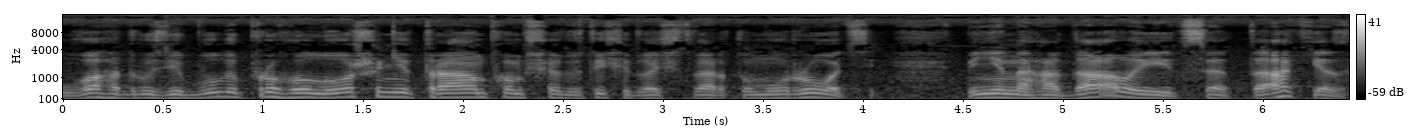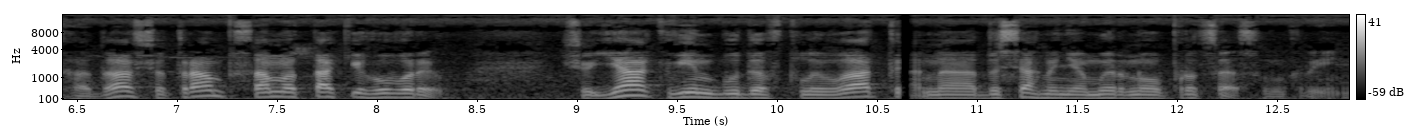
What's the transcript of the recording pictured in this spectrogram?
увага, друзі, були проголошені Трампом ще в 2024 році. Мені нагадали, і це так, я згадав, що Трамп саме так і говорив, що як він буде впливати на досягнення мирного процесу в Україні.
